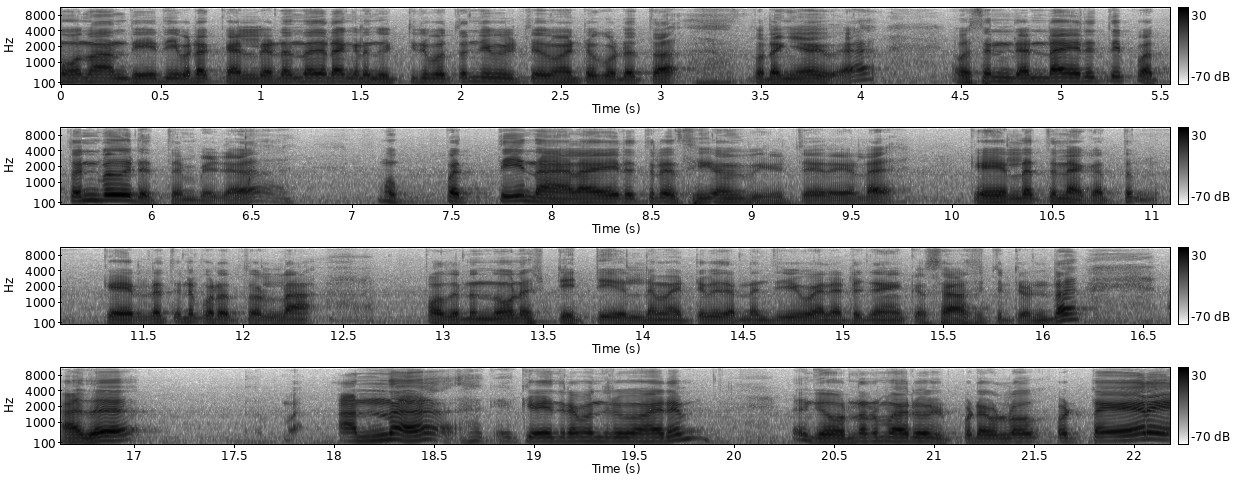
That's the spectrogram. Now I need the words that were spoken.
മൂന്നാം തീയതി ഇവിടെ കല്ലിടുന്നതിന് അങ്ങനെ നൂറ്റി ഇരുപത്തഞ്ച് വീഴ്ചയുമായിട്ട് കൊടുത്ത തുടങ്ങിയത്. അവസാനം രണ്ടായിരത്തി പത്തൊൻപതിലെത്തുമ്പോൾ മുപ്പത്തി നാലായിരത്തിലധികം വീഴ്ചകൾ കേരളത്തിനകത്തും കേരളത്തിന് പുറത്തുള്ള പതിനൊന്നോളം സ്റ്റേറ്റുകളിലുമായിട്ട് വിതരണം ചെയ്യുവാനായിട്ട് ഞങ്ങൾക്ക് സാധിച്ചിട്ടുണ്ട്. അത് അന്ന് കേന്ദ്രമന്ത്രിമാരും ഗവർണർമാരും ഉൾപ്പെടെയുള്ള ഒട്ടേറെ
